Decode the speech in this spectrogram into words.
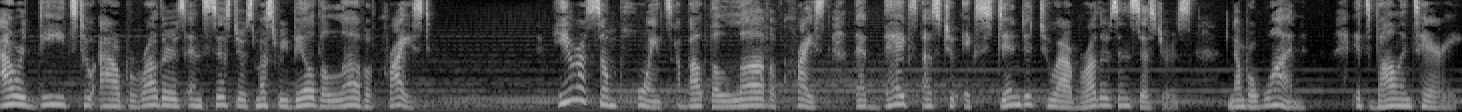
Our deeds to our brothers and sisters must reveal the love of Christ. Here are some points about the love of Christ that begs us to extend it to our brothers and sisters. Number one, it's voluntary,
